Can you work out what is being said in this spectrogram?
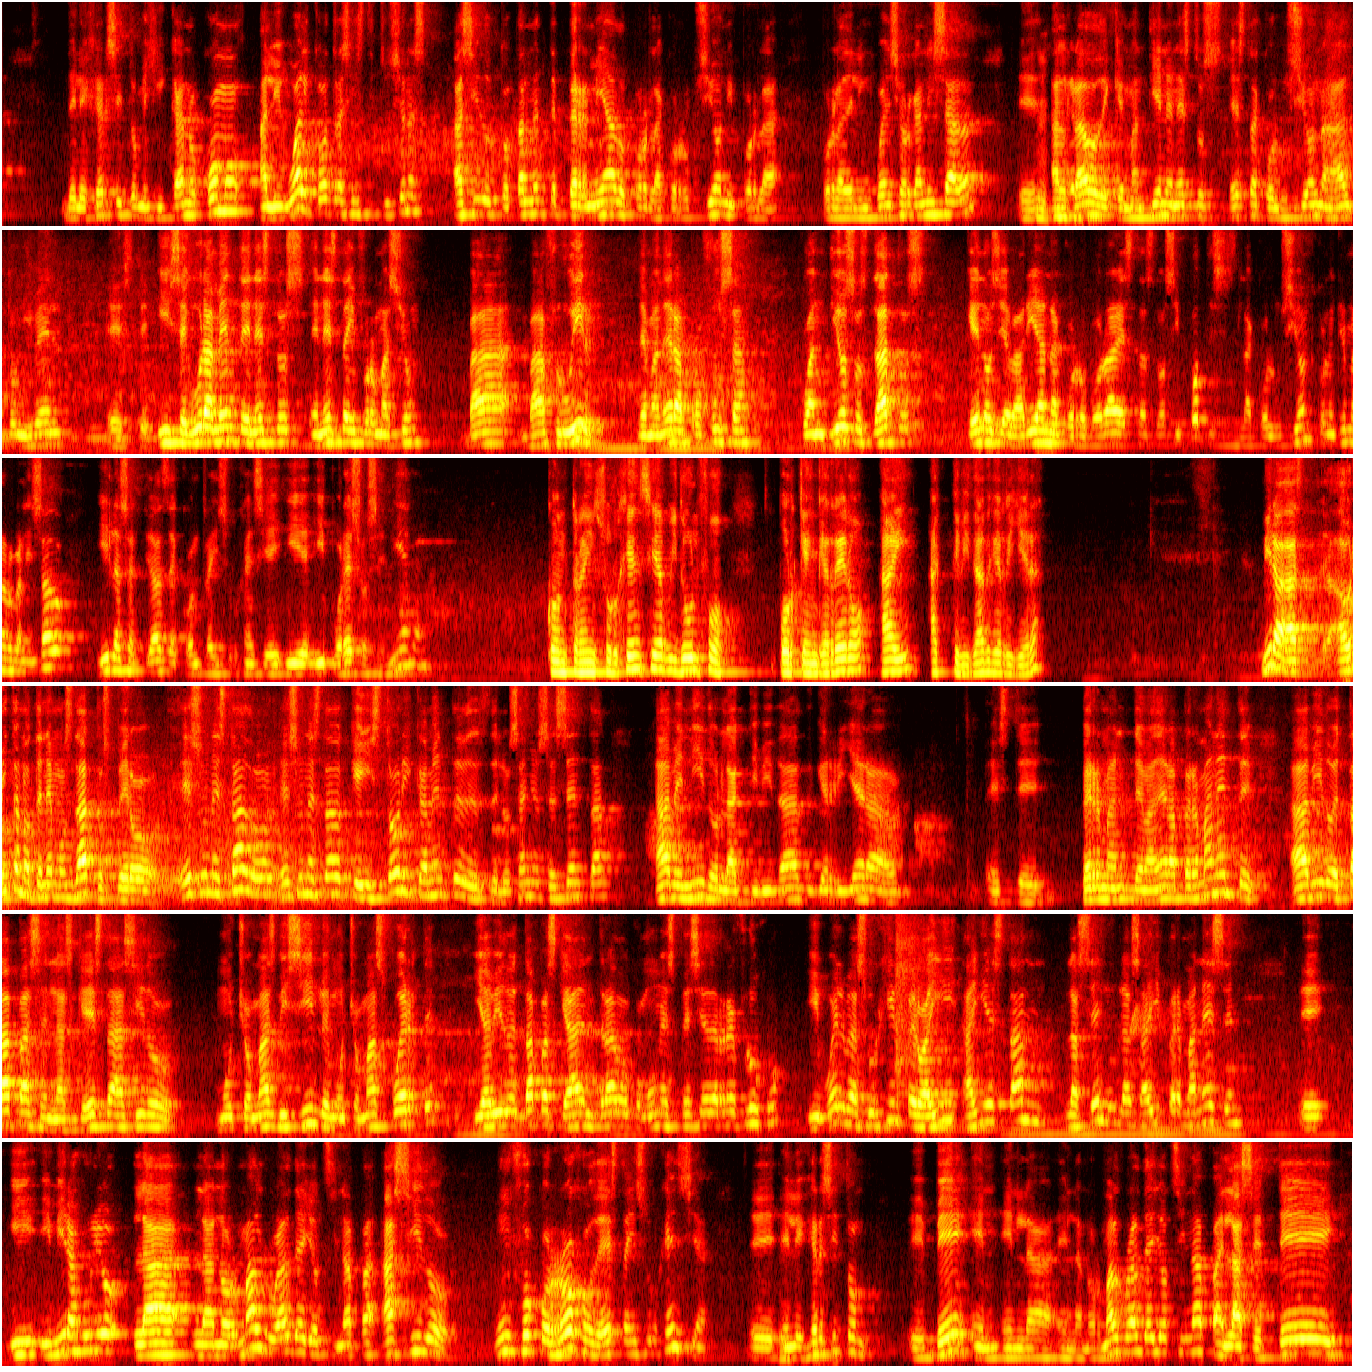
del ejército mexicano, como al igual que otras instituciones, ha sido totalmente permeado por la corrupción y por la, por la delincuencia organizada, eh, al grado de que mantienen estos, esta colusión a alto nivel, este, y seguramente en, estos, en esta información va, va a fluir de manera profusa cuantiosos datos que nos llevarían a corroborar estas dos hipótesis, la colusión con el crimen organizado y las actividades de contrainsurgencia, y, por eso se niegan. Contrainsurgencia, Vidulfo, porque en Guerrero hay actividad guerrillera. Mira, ahorita no tenemos datos, pero es un estado, es un estado que históricamente desde los años 60 ha venido la actividad guerrillera este, de manera permanente. Ha habido etapas en las que esta ha sido mucho más visible, mucho más fuerte, y ha habido etapas que ha entrado como una especie de reflujo y vuelve a surgir, pero ahí, ahí están las células, ahí permanecen. Eh, y, mira, Julio, la, la, normal rural de Ayotzinapa ha sido un foco rojo de esta insurgencia. Eh, el ejército eh, ve en, en, la, en la normal rural de Ayotzinapa, en la CT,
